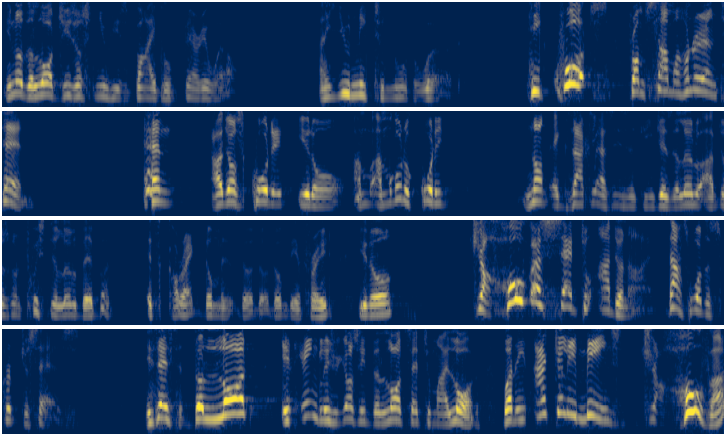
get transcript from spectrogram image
you know, the Lord Jesus knew his Bible very well. And you need to know the word. He quotes from Psalm 110. And I'll just quote it, you know, I'm, I'm going to quote it not exactly as it is in King James, a little, I'm just going to twist it a little bit, but it's correct. Don't, don't, don't be afraid. You know, Jehovah said to Adonai, that's what the scripture says. He says, the Lord, in English, you just say, the Lord said to my Lord, but it actually means Jehovah,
